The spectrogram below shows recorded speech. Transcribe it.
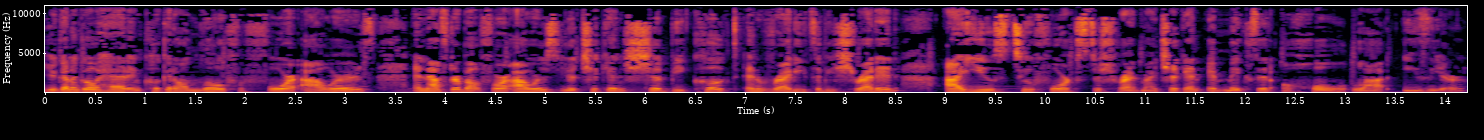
You're gonna go ahead and cook it on low for four hours. And after about four hours, your chicken should be cooked and ready to be shredded. I use two forks to shred my chicken. It makes it a whole lot easier.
